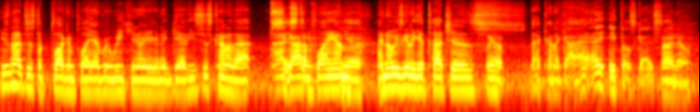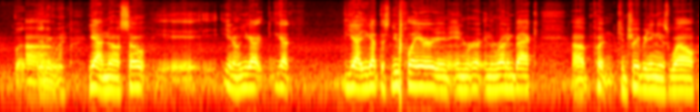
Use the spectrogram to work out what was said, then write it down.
he's not just a plug and play every week. You know, you're gonna get. He's just kind of that. I gotta System. play him. Yeah. I know he's gonna get touches. Yeah. That kind of guy. I, I hate those guys. I know. But Um, anyway, Yeah, no. So, you know, you got you got, yeah, you got this new player in in, in the running back, uh, putting contributing as well.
